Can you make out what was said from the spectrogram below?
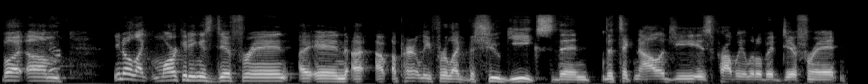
but um, you know, like marketing is different, uh, and uh, apparently for like the shoe geeks, then the technology is probably a little bit different.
